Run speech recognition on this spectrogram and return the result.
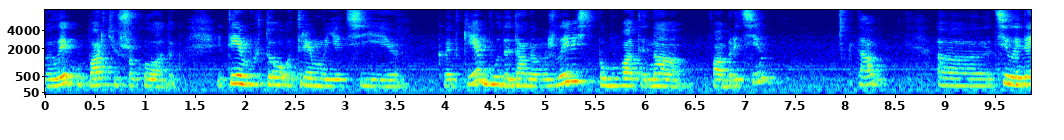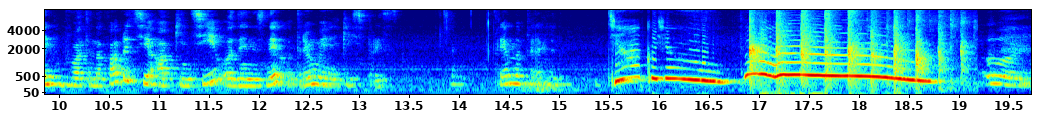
велику партію шоколадок. І тим, хто отримує ці квитки, буде дана можливість побувати на фабриці. Та, е, цілий день побувати на фабриці, а в кінці один із них отримує якийсь приз. Приємно перегляду. Дякую! Ой,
